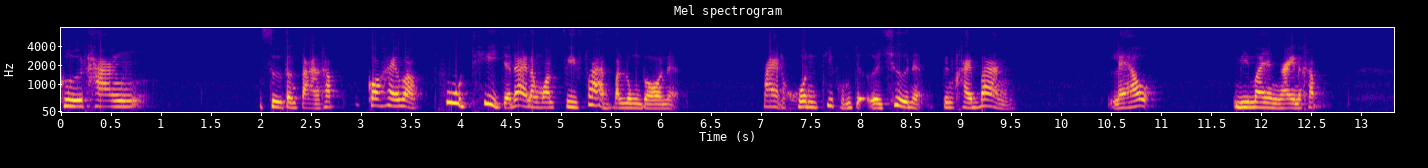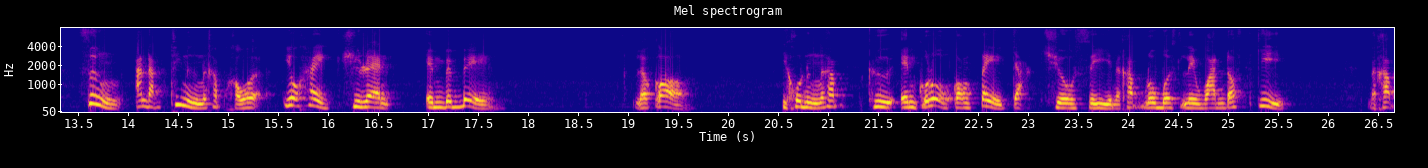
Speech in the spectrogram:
คือทางสื่อต่างๆครับ ก็ให้ว่าผู้ที่จะได้รางวัลฟีฟ่าบัลลงดอร์เนี่ยแปดคนที่ผมจะเอ่ยชื่อเนี่ยเป็นใครบ้าง แล้วมีมาอย่างไงนะครับ ซึ่งอันดับที่หนึ่งนะครับ เขายกให้คิรันเอมเบเบแล้วก็อีกคนหนึ่งนะครับ คือเอ็นโกโลกองเต้จากเชลซีนะครับโรเบิร์ตเลวันดอฟสกี้นะครับ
